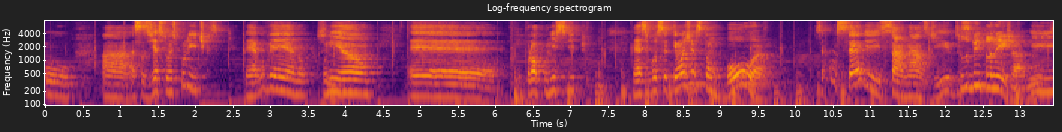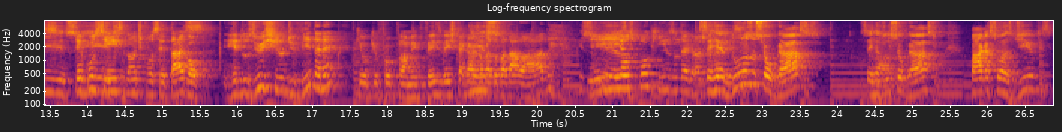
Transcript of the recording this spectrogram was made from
o, a, essas gestões políticas. Né? Governo, Sim. União, é, o próprio município. Né? Se você tem uma gestão boa, você consegue sanar as dívidas. Tudo bem planejado. Né? Isso. Ter consciência isso. de onde que você está, igual reduzir o estilo de vida, né? Que o que o Flamengo fez, em vez de pegar Isso. jogador badalado Isso e mesmo. aos pouquinhos o degrau Você reduz o seu gasto, você claro. reduz o seu gasto, paga as suas dívidas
